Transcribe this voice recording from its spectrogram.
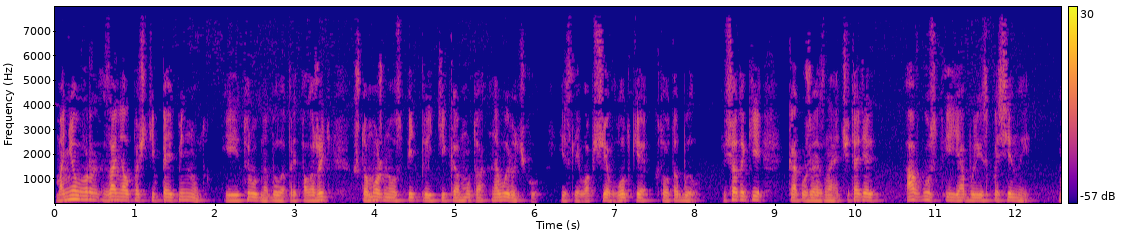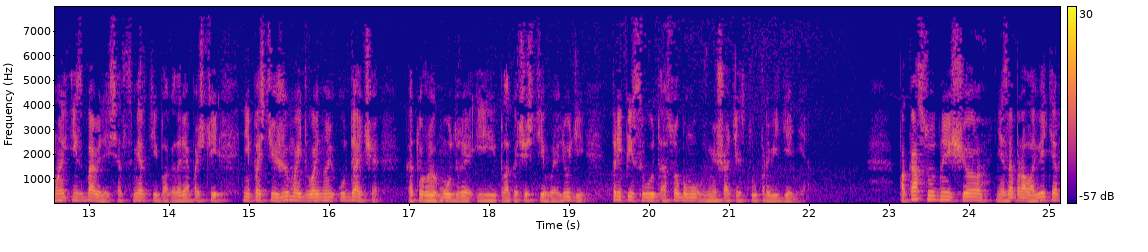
Маневр занял почти пять минут, и трудно было предположить, что можно успеть прийти кому-то на выручку, если вообще в лодке кто-то был. И все-таки, как уже знает читатель, Август и я были спасены, мы избавились от смерти благодаря почти непостижимой двойной удаче, которую мудрые и благочестивые люди приписывают особому вмешательству провидения. Пока судно еще не забрало ветер,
